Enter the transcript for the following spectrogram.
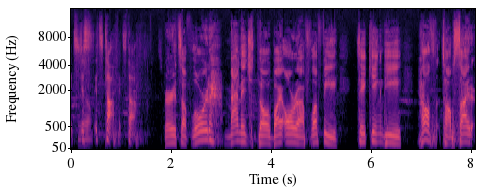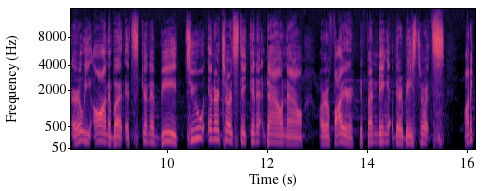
it's just yeah. it's tough. It's tough. It's very tough. Lord managed though by Aura Fluffy taking the health top side early on, but it's gonna be two inner turrets taken down now. Aura Fire defending their base turrets. On it,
